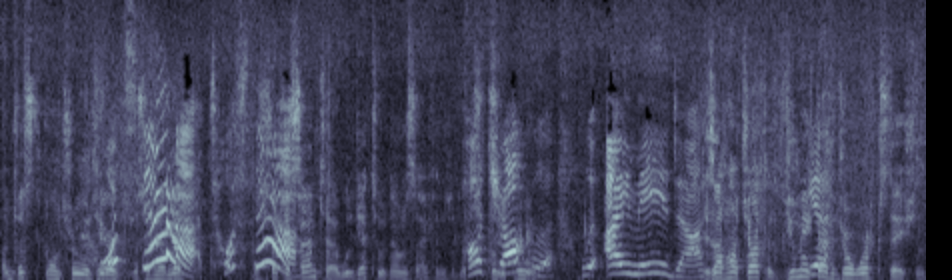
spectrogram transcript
I'm just going through it here. What's just that? What's It's like a? Santa. We'll get to it now in a second. Hot chocolate. Cool. Well, I made that. Is that hot chocolate? Did you make Yeah. that at your workstation?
